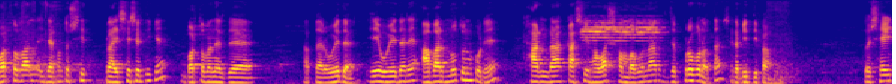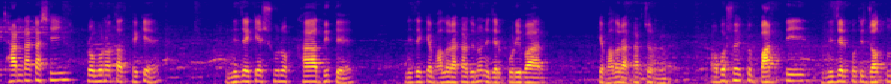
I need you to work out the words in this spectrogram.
বর্তমান, এই যে এখন তো শীত প্রায় শেষের দিকে, বর্তমানের যে আপনার ওয়েদার এই ওয়েদারে আবার নতুন করে ঠান্ডা, কাশি হওয়ার সম্ভাবনার যে প্রবণতা, সেটা বৃদ্ধি পাবে। তো সেই ঠান্ডা কাশি প্রবণতা থেকে নিজেকে সুরক্ষা দিতে, নিজেকে ভালো রাখার জন্য, নিজের পরিবারকে ভালো রাখার জন্য অবশ্যই একটু বাড়তি নিজের প্রতি যত্ন,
